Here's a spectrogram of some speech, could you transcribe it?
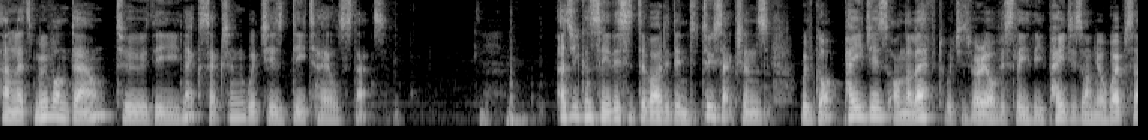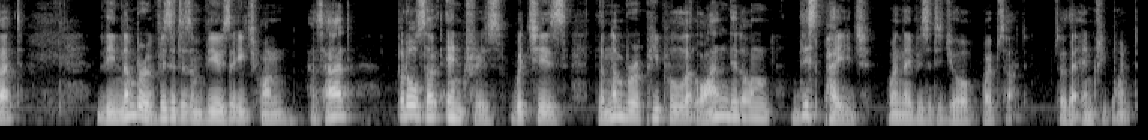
And let's move on down to the next section, which is detailed stats. As you can see, this is divided into two sections. We've got pages on the left, which is very obviously the pages on your website, the number of visitors and views that each one has had, but also entries, which is the number of people that landed on this page when they visited your website. So their entry point.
